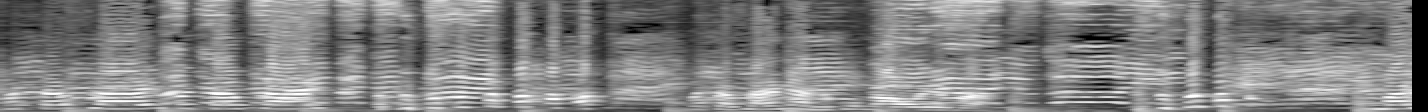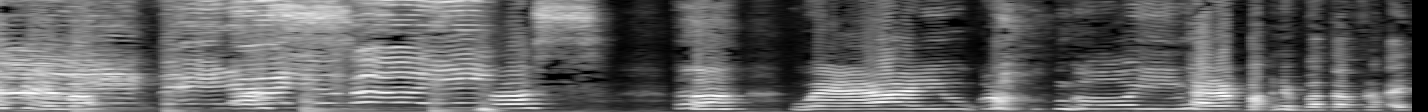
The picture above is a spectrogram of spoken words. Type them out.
butterfly. Butterfly butterfly. Mẹ nó cũng ngầu đấy mà em mai phê mà Us, uh, where are you go- going? Harap ba ni butterfly?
